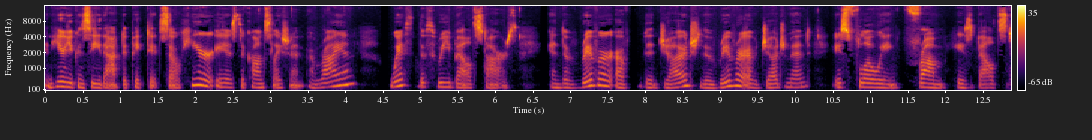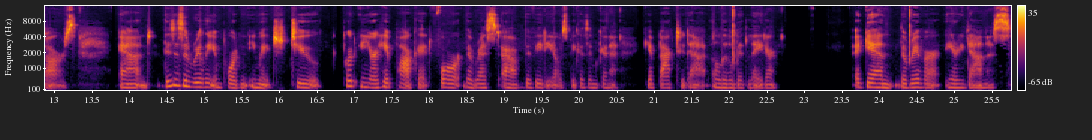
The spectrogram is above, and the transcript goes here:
And here you can see that depicted. So here is the constellation Orion with the three belt stars. And the river of the judge, the river of judgment, is flowing from his belt stars. And this is a really important image to put in your hip pocket for the rest of the videos because I'm going to get back to that a little bit later. Again, the river Eridanus.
